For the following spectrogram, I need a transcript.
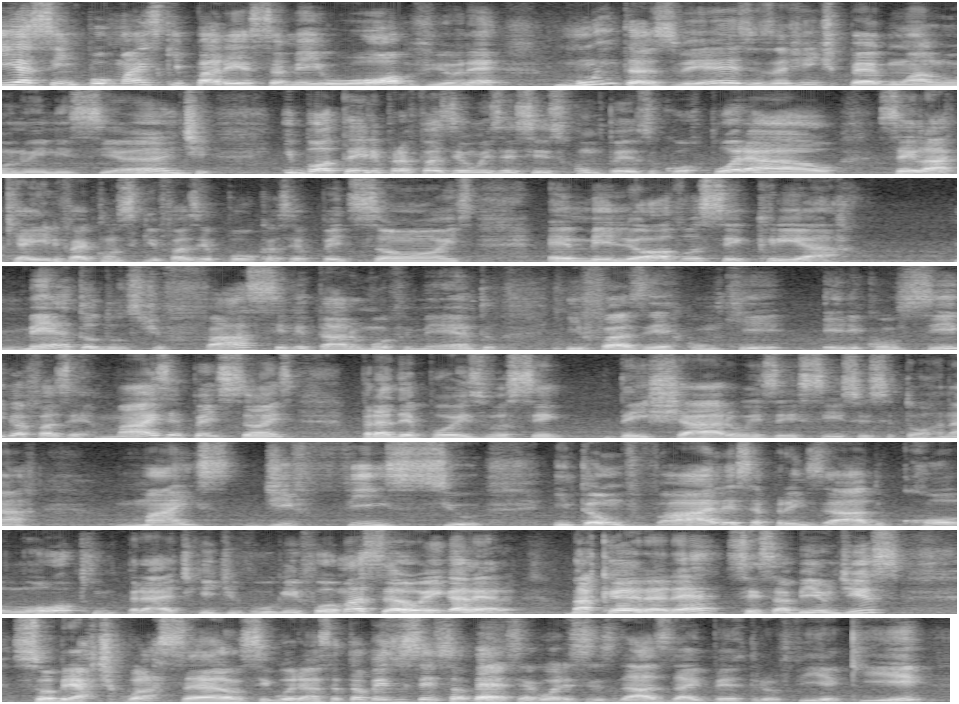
E assim, por mais que pareça meio óbvio, né? Muitas vezes a gente pega um aluno iniciante e bota ele para fazer um exercício com peso corporal, sei lá, que aí ele vai conseguir fazer poucas repetições. É melhor você criar métodos de facilitar o movimento e fazer com que ele consiga fazer mais repetições para depois você deixar o exercício se tornar mais difícil. Então vale esse aprendizado, coloque em prática e divulgue a informação, hein, galera? Bacana, né? Vocês sabiam disso? Sobre articulação, segurança, talvez vocês soubessem. Agora esses dados da hipertrofia aqui,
